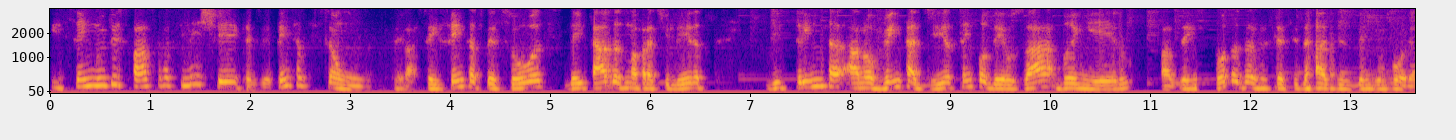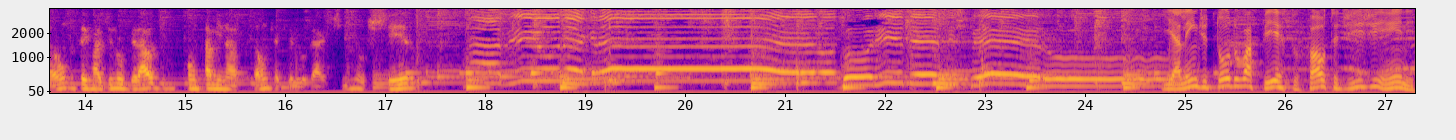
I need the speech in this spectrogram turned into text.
e sem muito espaço para se mexer. Quer dizer, pensa que são sei lá, 600 pessoas deitadas numa prateleira de 30 a 90 dias sem poder usar banheiro, fazendo todas as necessidades dentro de um porão. Você imagina o grau de contaminação que aquele lugar tinha, o cheiro. Navio negreiro, dor e desespero. E além de todo o aperto, falta de higiene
